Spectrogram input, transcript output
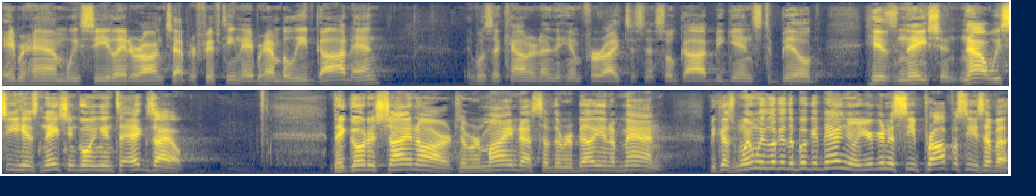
Abraham, we see later on, chapter 15, Abraham believed God and it was accounted unto him for righteousness. So God begins to build his nation. Now we see his nation going into exile. They go to Shinar to remind us of the rebellion of man. Because when we look at the book of Daniel, you're going to see prophecies of a,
